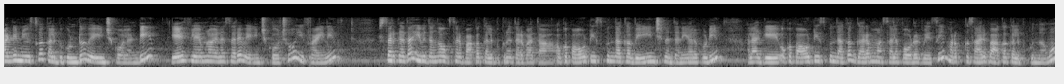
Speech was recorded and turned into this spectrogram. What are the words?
కంటిన్యూస్గా కలుపుకుంటూ వేయించుకోవాలండి. ఏ ఫ్లేమ్లో అయినా సరే వేయించుకోవచ్చు ఈ ఫ్రైని. చూస్తారు కదా ఈ విధంగా ఒకసారి బాగా కలుపుకున్న తర్వాత ఒక పావు టీ స్పూన్ దాకా వేయించిన ధనియాల పొడి అలాగే ఒక పావు టీ స్పూన్ దాకా గరం మసాలా పౌడర్ వేసి మరొకసారి బాగా కలుపుకుందాము.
